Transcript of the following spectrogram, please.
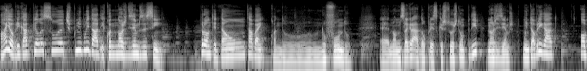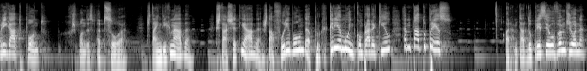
Ai, obrigado pela sua disponibilidade. E quando nós dizemos assim, pronto, então está bem. Quando, no fundo, eh, não nos agrada o preço que as pessoas estão a pedir, nós dizemos muito obrigado. Obrigado, ponto. Responde a pessoa. Está indignada. Está chateada. Está furibunda. Porque queria muito comprar aquilo a metade do preço. Ora, metade do preço é uva medjona.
